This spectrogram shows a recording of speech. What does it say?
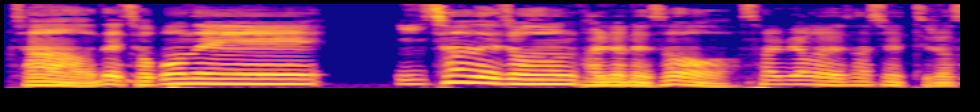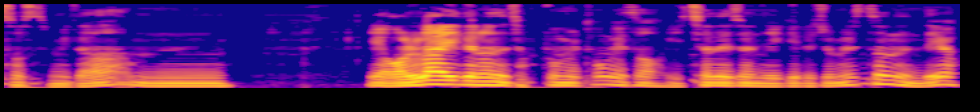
자, 네, 저번에 2차 대전 관련해서 설명을 사실 드렸었습니다. 음, 얼라이드라는 작품을 통해서 2차 대전 얘기를 좀 했었는데요.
